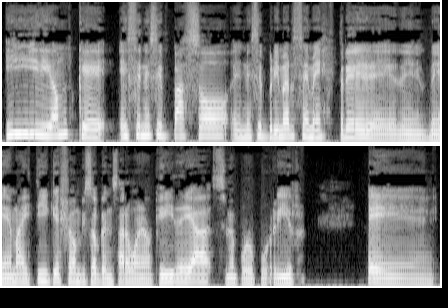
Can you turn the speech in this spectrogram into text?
y digamos que es en ese paso, en ese primer semestre de, MIT que yo empiezo a pensar, bueno, qué idea se me puede ocurrir. Eh,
